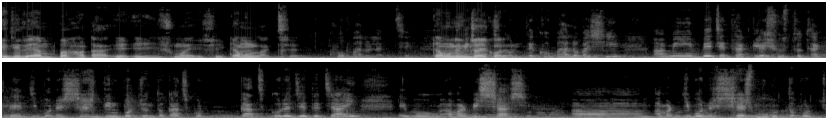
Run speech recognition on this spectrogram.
এই যে র্যাম্পে হাঁটা এই সময় এসে কেমন লাগছে? খুব ভালো লাগছে। কেমন কাজ করেন? করতে খুব ভালোবাসি। আমি বেঁচে থাকলে সুস্থ থাকলে জীবনের শেষ দিন পর্যন্ত কাজ কর- কাজ করে যেতে চাই এবং আমার বিশ্বাস আহ, আমার জীবনের শেষ মুহূর্ত পর্যন্ত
